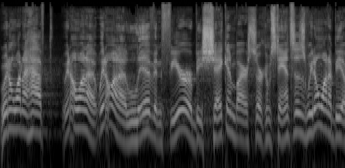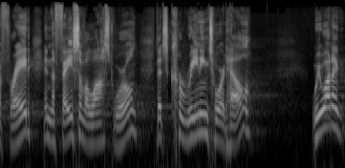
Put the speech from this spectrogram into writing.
We don't want to have we don't want to we don't want to live in fear or be shaken by our circumstances. We don't want to be afraid in the face of a lost world that's careening toward hell. We want to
